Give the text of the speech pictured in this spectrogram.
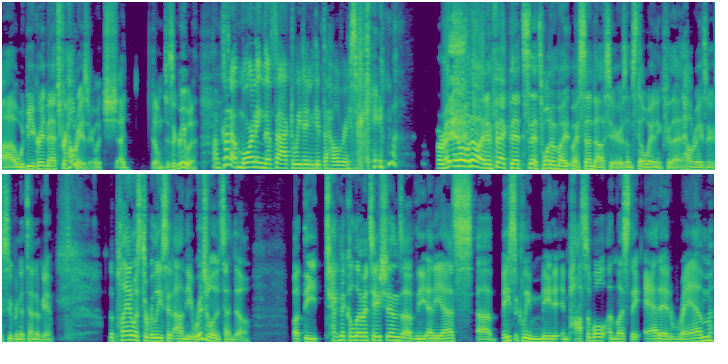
uh, would be a great match for Hellraiser, which I don't disagree with. I'm kind of mourning the fact we didn't get the Hellraiser game. right? Oh no, and in fact, that's that's one of my my send-offs here. Is I'm still waiting for that Hellraiser Super Nintendo game. The plan was to release it on the original Nintendo, but the technical limitations of the NES uh, basically made it impossible unless they added RAM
